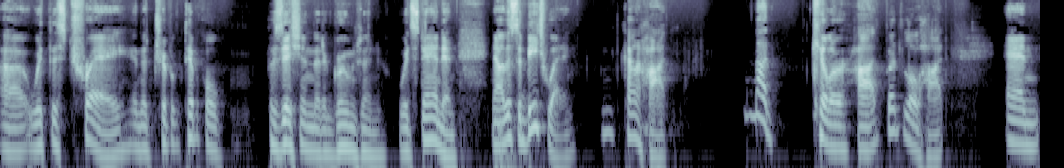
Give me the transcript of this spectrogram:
uh, with this tray in the typical typical position that a groomsman would stand in. Now this is a beach wedding, kind of hot, not killer hot, but a little hot. And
